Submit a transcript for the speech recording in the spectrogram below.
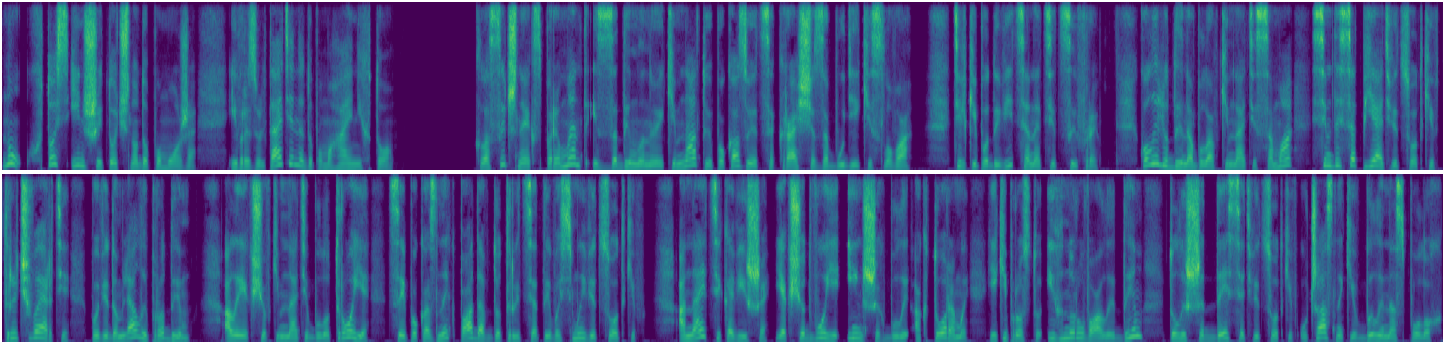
ну, хтось інший точно допоможе, і в результаті не допомагає ніхто. Класичний експеримент із задимленою кімнатою показує це краще за будь-які слова. Тільки подивіться на ці цифри. Коли людина була в кімнаті сама, 75%, три чверті, повідомляли про дим. Але якщо в кімнаті було троє, цей показник падав до 38%. А найцікавіше, якщо двоє інших були акторами, які просто ігнорували дим, то лише 10% учасників били на сполох.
